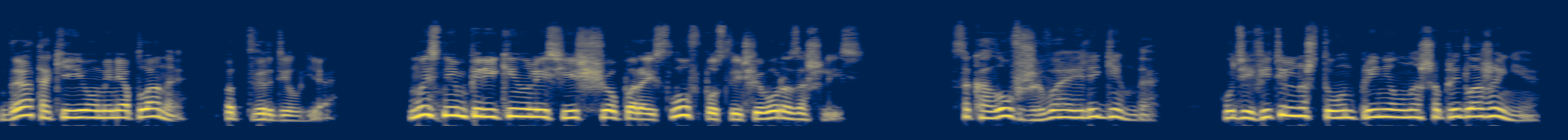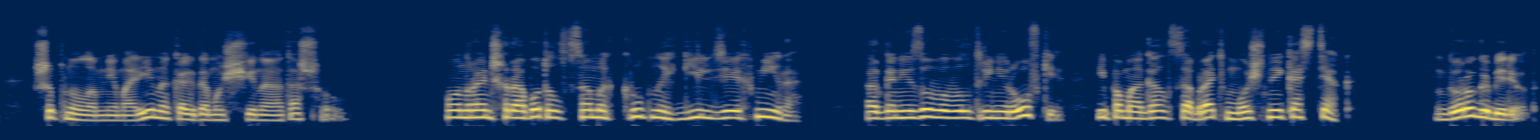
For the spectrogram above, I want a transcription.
«Да, такие у меня планы», — подтвердил я. Мы с ним перекинулись еще парой слов, после чего разошлись. Соколов — живая легенда. Удивительно, что он принял наше предложение», — шепнула мне Марина, когда мужчина отошел. «Он раньше работал в самых крупных гильдиях мира, организовывал тренировки и помогал собрать мощный костяк». «Дорого берет?»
